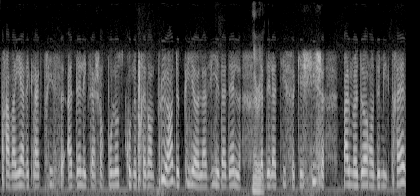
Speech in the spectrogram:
travaillait avec l'actrice Adèle Exarchopoulos qu'on ne présente plus hein, depuis euh, la vie d'Adèle Eh oui. Abdelatif Keshish, Palme d'Or en 2013.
